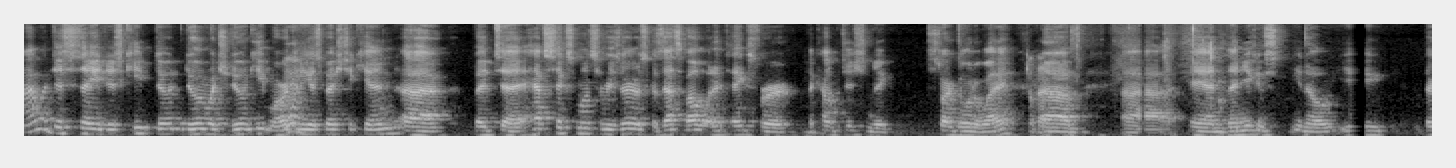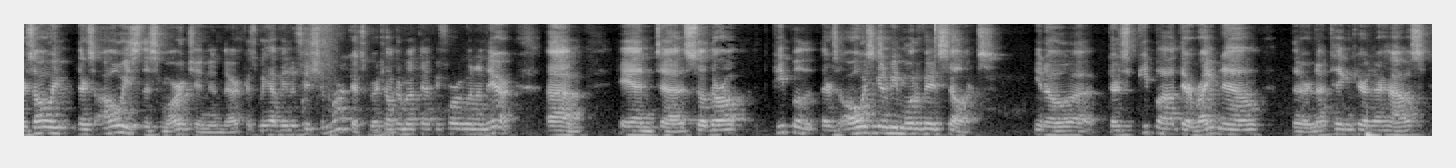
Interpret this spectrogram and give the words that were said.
I would just say just keep doing doing what you're doing, keep marketing as best you can, uh, but uh, have six months of reserves because that's about what it takes for the competition to start going away. Okay. um, uh, and then you can you know you, there's always there's always this margin in there because we have inefficient markets we were talking about that before we went on the air um, and uh, so there are people there's always going to be motivated sellers you know uh, there's people out there right now that are not taking care of their house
